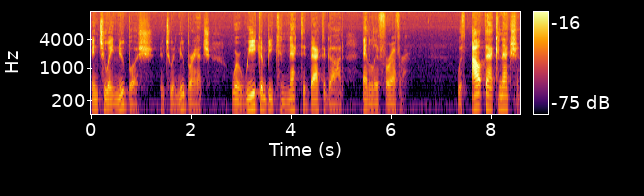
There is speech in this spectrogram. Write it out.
into a new bush, into a new branch, where we can be connected back to God and live forever. Without that connection,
